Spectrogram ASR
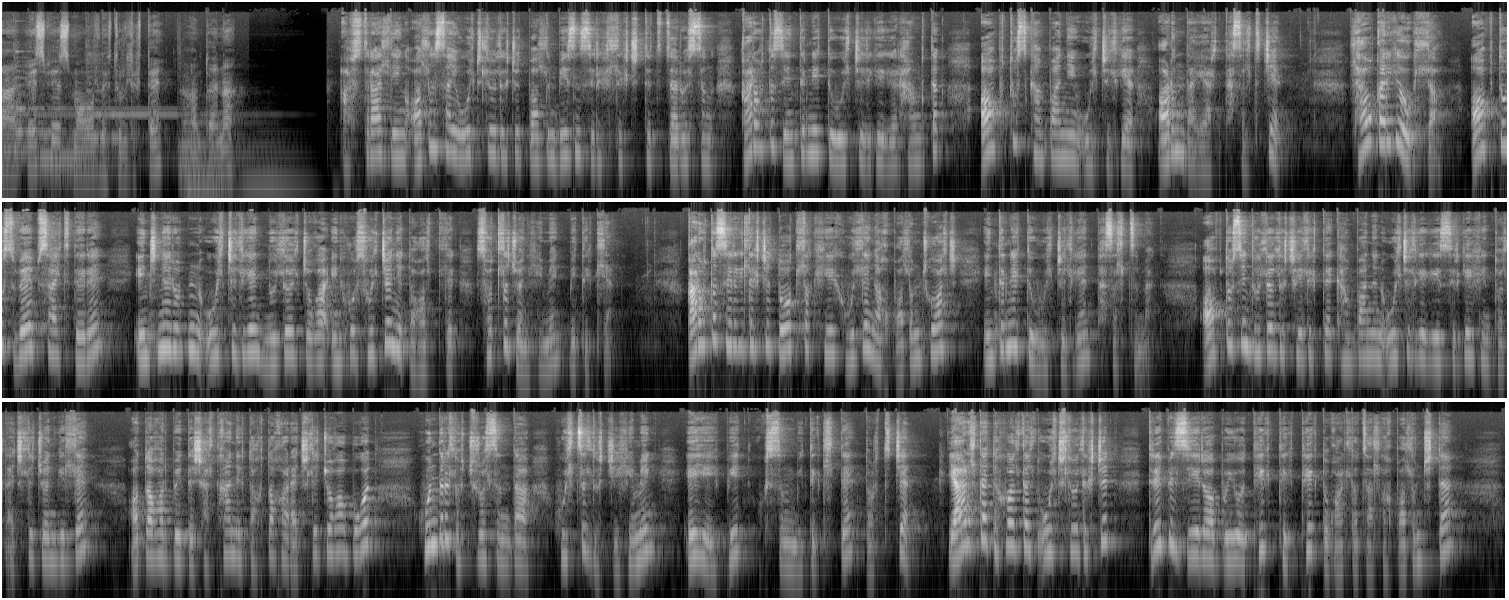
Та SPS Монгол нэвтрүүлэгтэй хамт байна. Австралийн олон сая үйлчлүүлэгчид болон бизнес эрхлэгчдэд зориулсан гар утас интернетийн үйлчилгээгээр хангадаг Optus компанийн үйлчилгээ орон даяар тасалджээ. Лав гарагийн өглөө Optus вебсайт дээр инженерүүд нь үйлчилгээнд нөлөөлж байгаа энэхүү сүлжээний тоглолтыг судлаж байна хэмээн мэдгдлээ. Гар утас хэрэглэгчид дуудлага хийх хүлээн авах боломжгүй болж интернетийн үйлчилгээнд тасалдсан байна. Optus-ийн төлөөлөгч хэлэхдээ компани нь үйлчилгээгээ сэргээхийн тулд ажиллаж байна гэлээ. Одоогоор бид шалтгааныг тогтоохоор ажиллаж байгаа бөгөөд хүндрэл учруулсандаа хүлцэл өчий хэмээн AAP-д өгсөн мэдээлэлтэд дурджээ. Яаралтай тохиолдолд үйлчлүүлэгчид 000 буюу тэг тэг тэг дугаарлуу залгах боломжтой.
